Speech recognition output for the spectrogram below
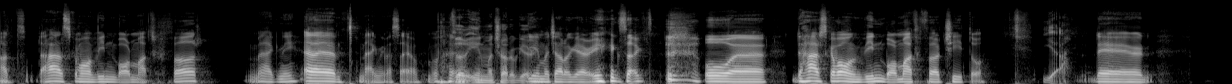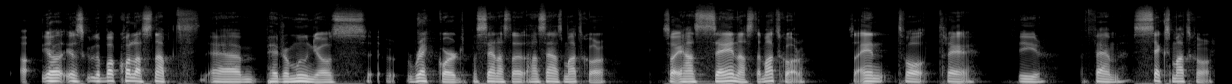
Att det här ska vara en vinnbar match för Magny. Äh, Magny, vad säger jag? För In Machado Gary. Ian Machado Gary, exakt. Och eh, det här ska vara en vinnbar match för Cheeto. Ja. Det Ja, jag, jag skulle bara kolla snabbt eh, Pedro Munoz record på senaste, hans senaste matcher. Så i hans senaste matcher, så en, två, tre, fyra, fem, sex matcher,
